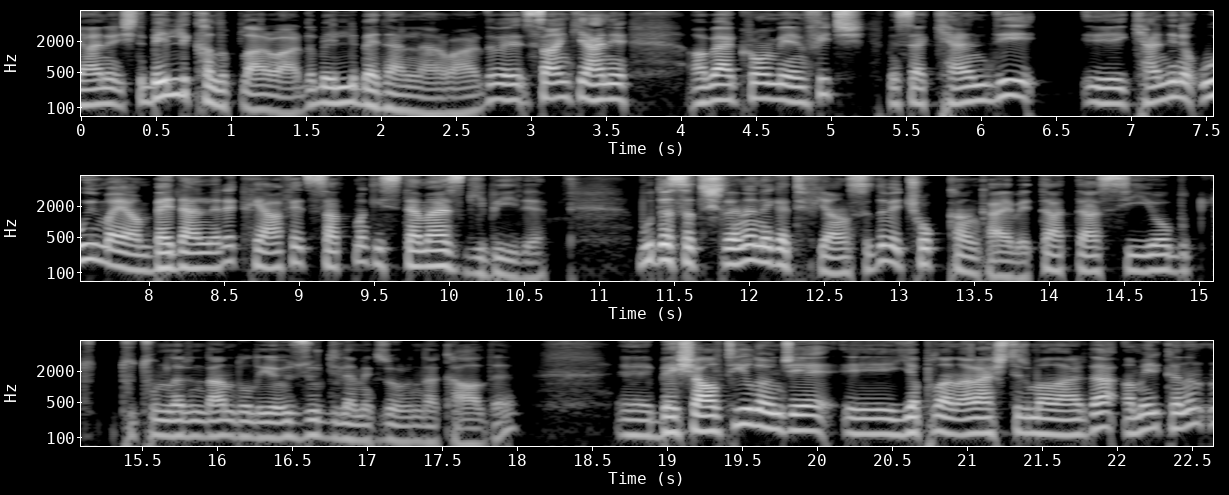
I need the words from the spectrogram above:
Yani işte belli kalıplar vardı, belli bedenler vardı ve sanki hani Abercrombie Fitch mesela kendi e, kendine uymayan bedenlere kıyafet satmak istemez gibiydi. Bu da satışlarına negatif yansıdı ve çok kan kaybetti. Hatta CEO bu tutumlarından dolayı özür dilemek zorunda kaldı. 5-6 e, yıl önce e, yapılan araştırmalarda Amerika'nın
